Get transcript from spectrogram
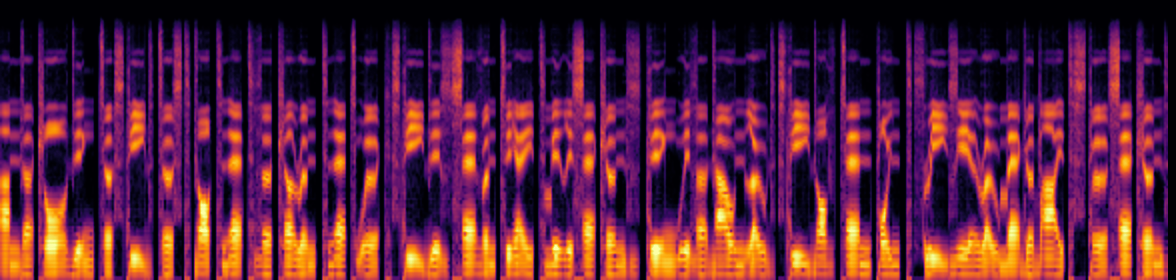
and according to speedtest.net the current network speed is 78 milliseconds ping with a download speed of 10.30 megabytes per second,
